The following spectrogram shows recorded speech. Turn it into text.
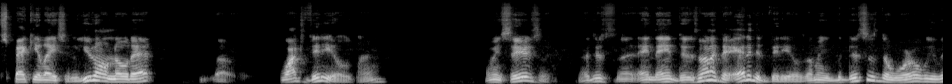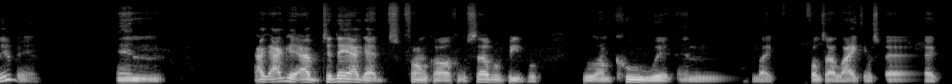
speculation. You don't know that. watch videos, man. I mean, seriously. I just and they, it's not like they're edited videos. I mean, this is the world we live in, and I, I get I, today. I got phone calls from several people who I'm cool with, and like folks I like and respect.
